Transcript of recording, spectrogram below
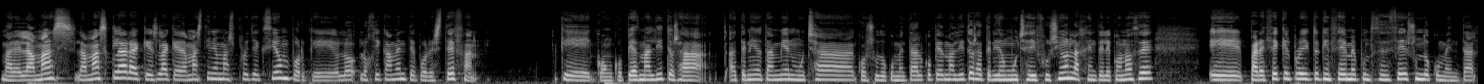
Vale, la más, la más clara, que es la que además tiene más proyección, porque lo- lógicamente por Estefan, que con Copiad Malditos ha, ha tenido también mucha, con su documental Copiad Malditos ha tenido mucha difusión, la gente le conoce. Eh, parece que el proyecto 15m.cc es un documental.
